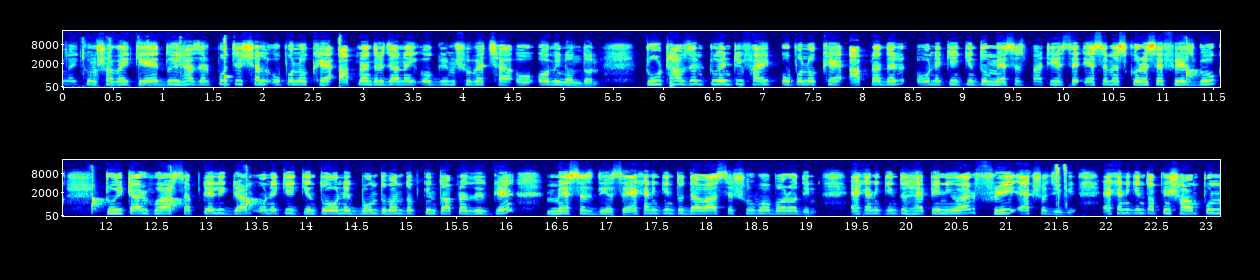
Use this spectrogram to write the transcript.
আলাইকুম সবাইকে। দুই হাজার পঁচিশ সাল উপলক্ষে আপনাদের জানাই অগ্রিম শুভেচ্ছা ও অভিনন্দন। টু উপলক্ষে আপনাদের অনেকেই কিন্তু মেসেজ পাঠিয়েছে এস করেছে ফেসবুক, টুইটার, হোয়াটসঅ্যাপ, টেলিগ্রাম, অনেকেই কিন্তু অনেক বন্ধু বান্ধব কিন্তু আপনাদেরকে মেসেজ দিয়েছে। এখানে কিন্তু দেওয়া আছে শুভ বড়দিন। এখানে কিন্তু হ্যাপি নিউ ইয়ার ফ্রি একশো জিবি। এখানে কিন্তু আপনি সম্পূর্ণ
